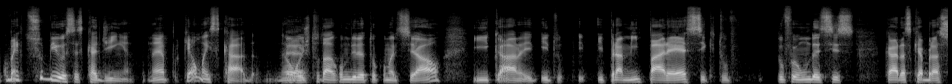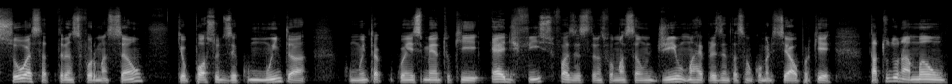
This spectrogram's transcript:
como é que tu subiu essa escadinha, né? Porque é uma escada. né? É. Hoje tu tá como diretor comercial e, cara, e, e, e para mim parece que tu, tu foi um desses caras que abraçou essa transformação, que eu posso dizer com muita com muito conhecimento que é difícil fazer essa transformação de uma representação comercial, porque tá tudo na mão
